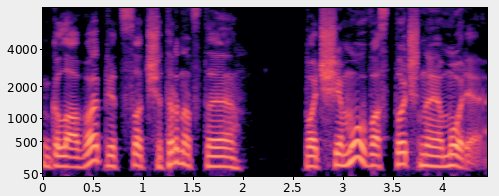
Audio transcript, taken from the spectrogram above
Глава 514. Почему Восточное море?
